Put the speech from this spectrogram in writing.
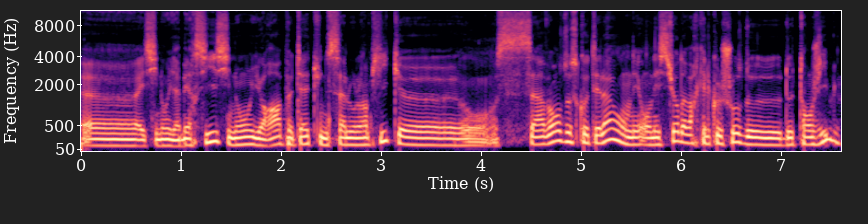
Euh, et sinon, il y a Bercy. Sinon, il y aura peut-être une salle olympique. Euh, ça avance de ce côté-là? On est, on est sûr d'avoir quelque chose de, de tangible?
